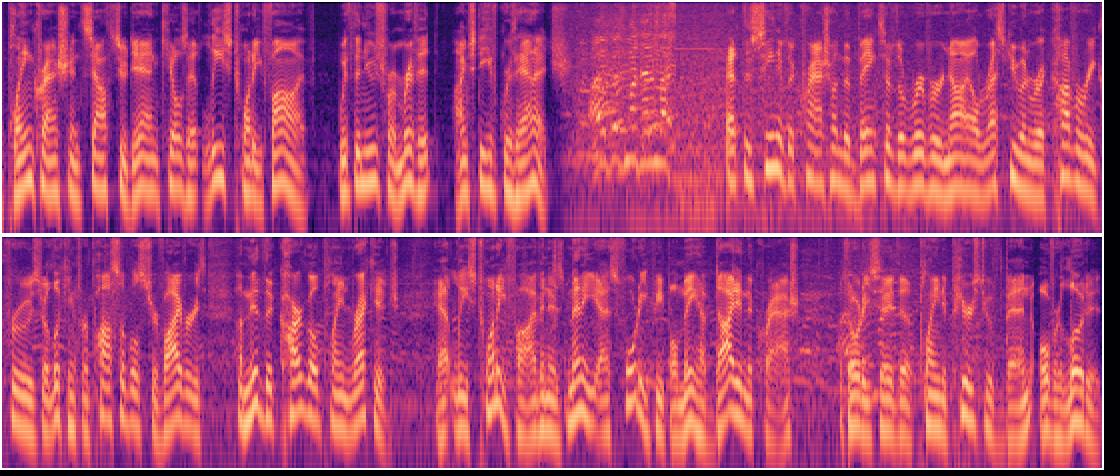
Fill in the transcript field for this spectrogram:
A plane crash in South Sudan kills at least 25. With the news from Rivet, I'm Steve Grzanich. At the scene of the crash on the banks of the River Nile, rescue and recovery crews are looking for possible survivors amid the cargo plane wreckage. At least 25 and as many as 40 people may have died in the crash. Authorities say the plane appears to have been overloaded.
